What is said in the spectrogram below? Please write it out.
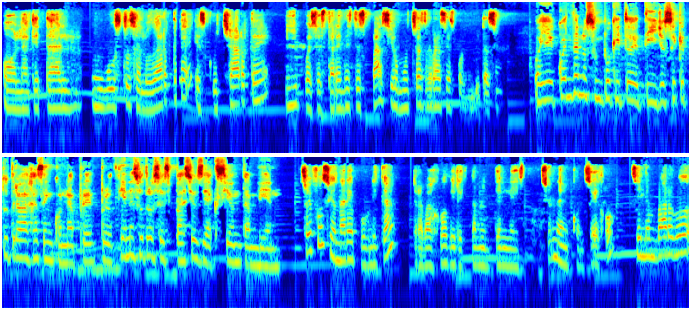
Hola, ¿qué tal? Un gusto saludarte, escucharte y pues estar en este espacio. Muchas gracias por la invitación. Oye, cuéntanos un poquito de ti. Yo sé que tú trabajas en CONAPRED, pero tienes otros espacios de acción también. Soy funcionaria pública, trabajo directamente en la institución, en el consejo. Sin embargo,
